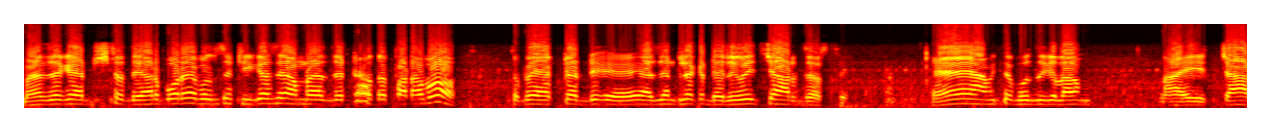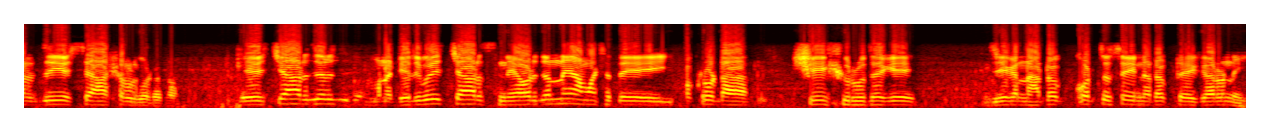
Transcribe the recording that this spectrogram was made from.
ম্যানেজারকে অ্যাড্রেসটা দেওয়ার পরে বলছে, ঠিক আছে, আমরা এজেন্টটা হয়তো পাঠাবো। তবে একটা এজেন্টের একটা ডেলিভারি চার্জ আছে। হ্যাঁ আমি তো বলতে গেলাম না এই চার্জ দিয়ে এসছে আসল ঘটনা। এই চার্জের মানে ডেলিভারি চার্জ নেওয়ার জন্যই আমার সাথে এই চক্রটা সেই শুরু থেকে যে নাটক করতেছে, এই নাটকটা এই কারণেই।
